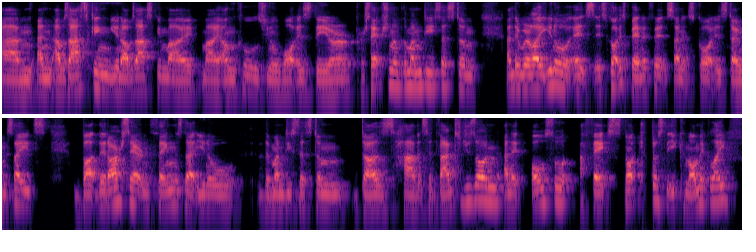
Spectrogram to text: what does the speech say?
Um, and I was asking, you know, I was asking my my uncles, you know, what is their perception of the Mandi system, and they were like, you know, it's it's got its benefits and it's got its downsides, but there are certain things that you know the Mandi system does have its advantages on, and it also affects not just the economic life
